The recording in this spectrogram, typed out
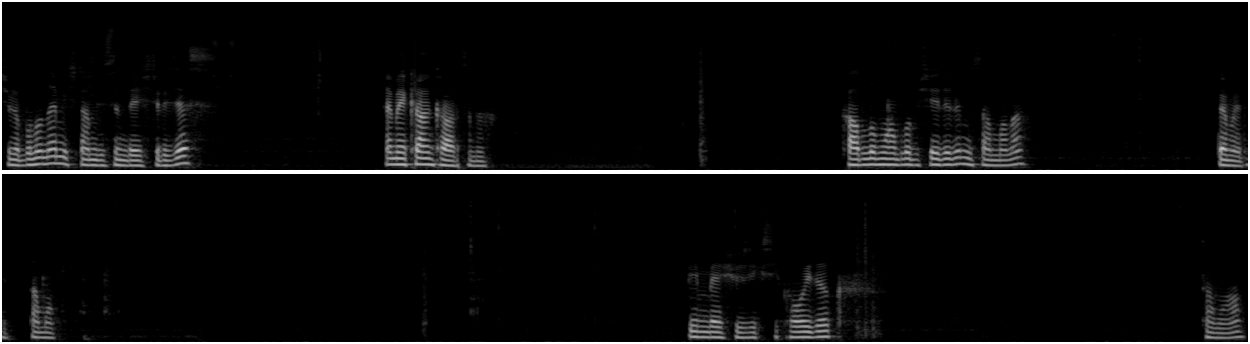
Şimdi bunun hem işlemcisini değiştireceğiz. Hem ekran kartını. Kablo mablo bir şey dedin mi sen bana? Demedin. Tamam. Bin beş yüz x'i koyduk. Tamam.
